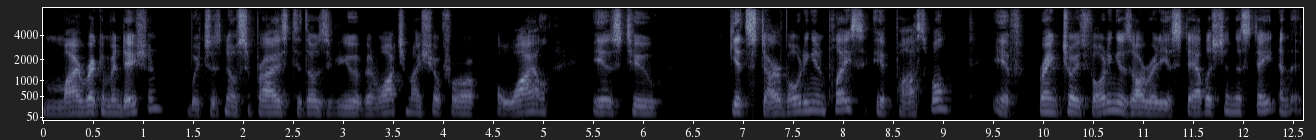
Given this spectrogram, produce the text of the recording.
My recommendation, which is no surprise to those of you who have been watching my show for a while, is to get star voting in place if possible. If ranked choice voting is already established in the state and the,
